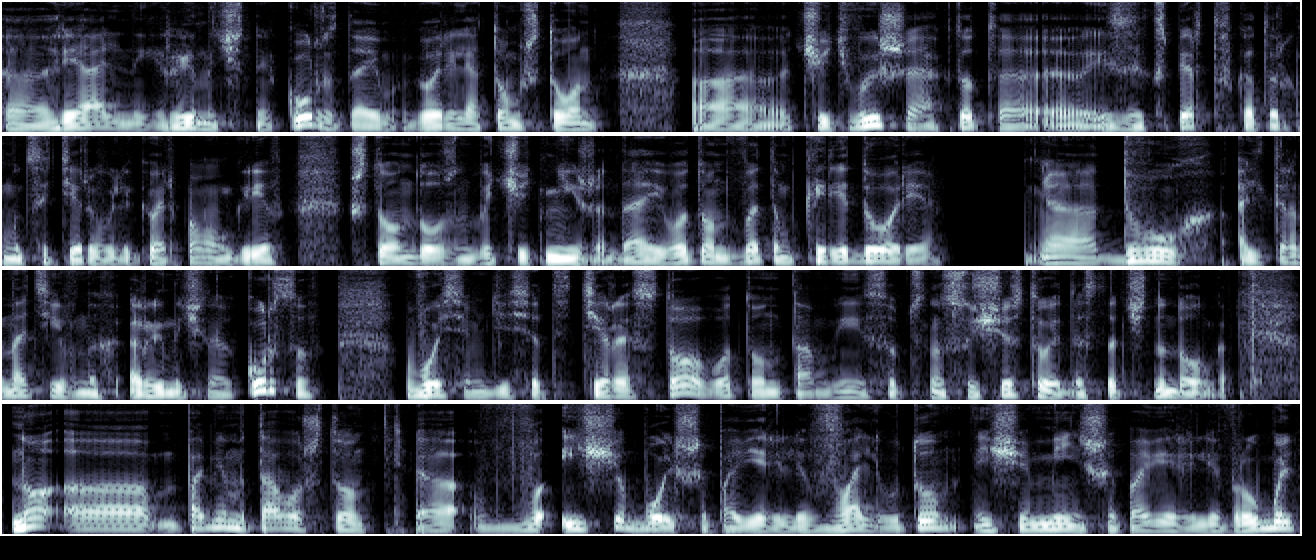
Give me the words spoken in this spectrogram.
э, реальный рыночный курс, да, и мы говорили о том, что он чуть выше, а кто-то э, из экспертов, которых мы цитировали, говорит, по-моему, Греф, что он должен быть чуть ниже. Да? И вот он в этом коридоре двух альтернативных рыночных курсов 80-100, вот он там и, собственно, существует достаточно долго. Но э, помимо того, что э, в, еще больше поверили в валюту, еще меньше поверили в рубль,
